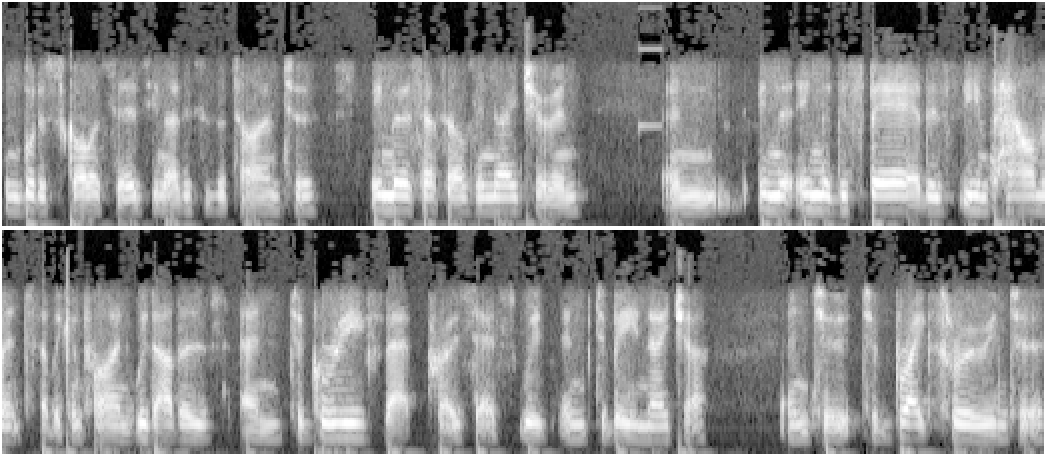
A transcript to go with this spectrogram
and Buddhist scholar, says, you know, this is a time to immerse ourselves in nature and and in the in the despair, there's the empowerment that we can find with others, and to grieve that process with and to be in nature, and to to break through into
